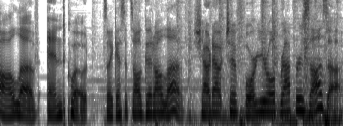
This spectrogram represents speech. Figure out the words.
all love, end quote. So I guess it's all good, all love. Shout out to four year old rapper Zaza.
